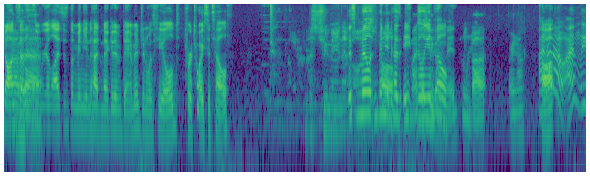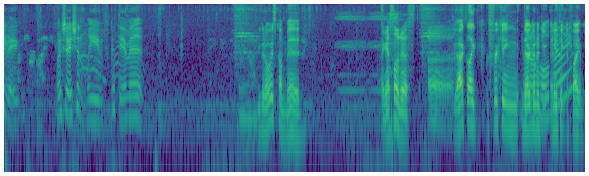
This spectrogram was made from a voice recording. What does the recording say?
John Not says as he realizes the minion had negative damage and was healed for twice its health. Just two man that. This boss. mil- minion Oh, has eight am I supposed to million be going health. Mid? I mean bot right now. I don't top. know. I'm leaving. Actually, I shouldn't leave. God damn it. Hmm. You could always come mid. I guess I'll just. Uh, You act like freaking they're gonna do anything to fight me.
